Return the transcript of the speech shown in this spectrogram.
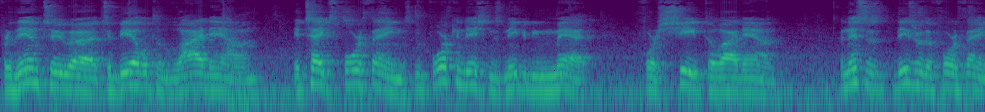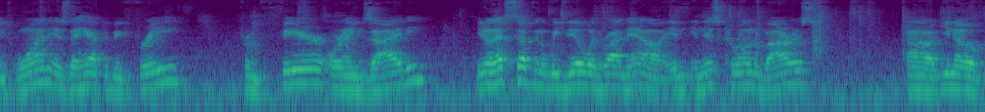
for them to uh, to be able to lie down, it takes four things. Four conditions need to be met for sheep to lie down. And this is these are the four things. One is they have to be free from fear or anxiety. You know, that's something that we deal with right now. In, in this coronavirus, uh, you know,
